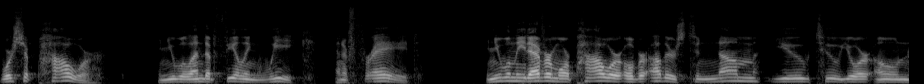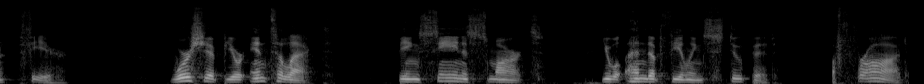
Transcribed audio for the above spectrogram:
Worship power, and you will end up feeling weak and afraid. And you will need ever more power over others to numb you to your own fear. Worship your intellect, being seen as smart. You will end up feeling stupid, a fraud,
